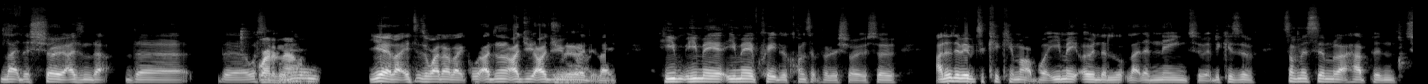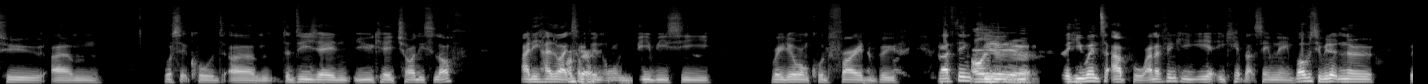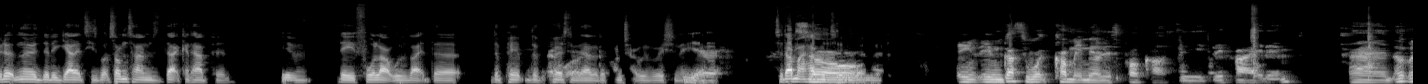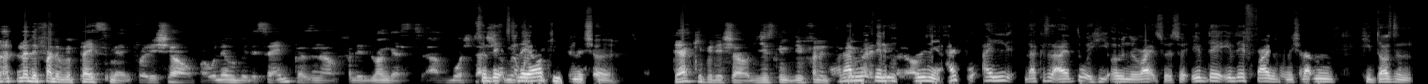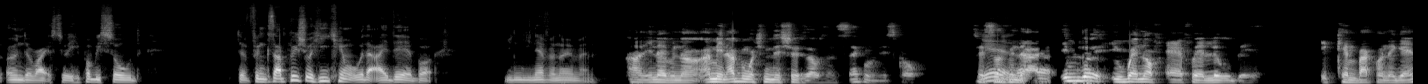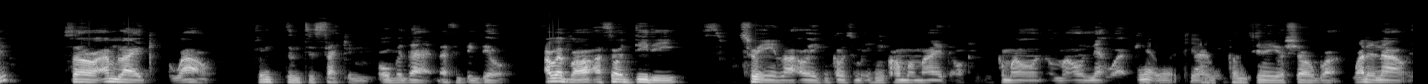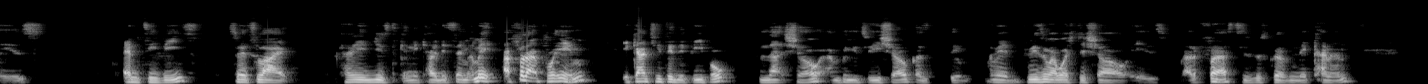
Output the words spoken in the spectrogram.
like the show? As in that the the what's Right it now. called? Yeah, like it is right now. Like I don't know. I do. I do Yeah. read it. Like he he may he may have created the concept for the show. So I don't know they'll be able to kick him out, but he may own the like the name to it because of something similar happened to um what's it called um the DJ in UK Charlie Sloth, and he had like Okay. something on BBC Radio One called Fire in the Booth, and I think Oh he, yeah, yeah. he went to Apple, and I think he- he kept that same name. But obviously, we don't know we don't know the legalities, but sometimes that could happen if they fall out with like the the the person they had the contract with originally. Yeah. Yeah. So that might happen to So- him. then, uh, in, in regards to what comment made on this podcast, they, they fired him. And uh, now they find a replacement for the show, but it will never be the same because you know for the longest I've watched that So show. they, so they are keeping the show. they are keeping the show. They're just find Well, that means they must own it. I thought I li- like I said, I thought he owned the rights to it. So if they if they fired him from the show, that means he doesn't own the rights to it. He probably sold the thing because I'm pretty sure he came up with that idea, but you, you never know, man. Uh, you never know. I mean, I've been watching this show since I was in secondary school. So it's Yeah, something that's that, even though it went off air for a little bit, it came back on again. So I'm like, wow, for them to sack him over that, that's a big deal. However, I saw Diddy tweeting like, oh, you can come to, you can come on my, or come on on my own network Network, yeah. and continue your show. But right now is MTV's. So it's like, can he use, can he carry the same? I mean, I feel like for him, he can actually take the people from that show and bring it to his show because, I mean, the reason why I watched the show is at first is because of Nick Cannon.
